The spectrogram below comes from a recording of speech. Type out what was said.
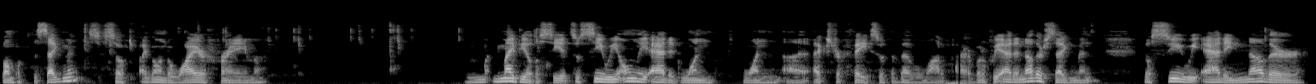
bump up the segments. So if I go into wireframe, you might be able to see it. So see, we only added one one uh, extra face with the bevel modifier. But if we add another segment, you'll see we add another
